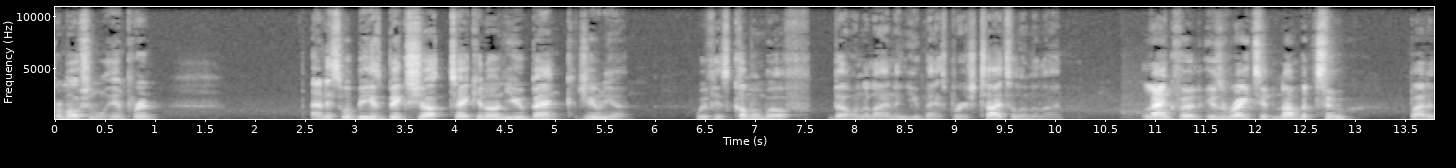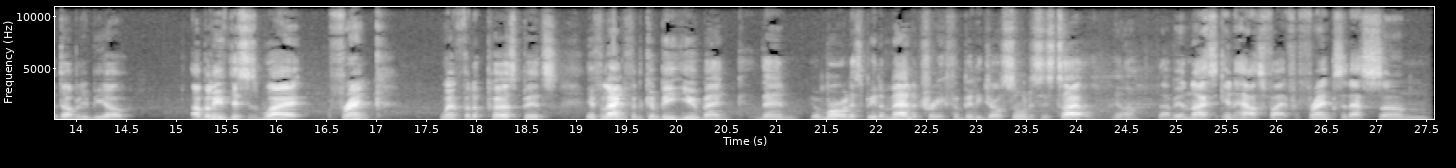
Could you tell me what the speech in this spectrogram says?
promotional imprint. And this will be his big shot taking on Eubank Jr. with his Commonwealth belt on the line and Eubank's British title on the line. Langford is rated number two by the WBO. I believe this is why Frank went for the purse bids. If Langford could beat Eubank, then he'll more or less be the mandatory for Billy Joe Saunders' title. You know, that'd be a nice in-house fight for Frank. So that's um,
